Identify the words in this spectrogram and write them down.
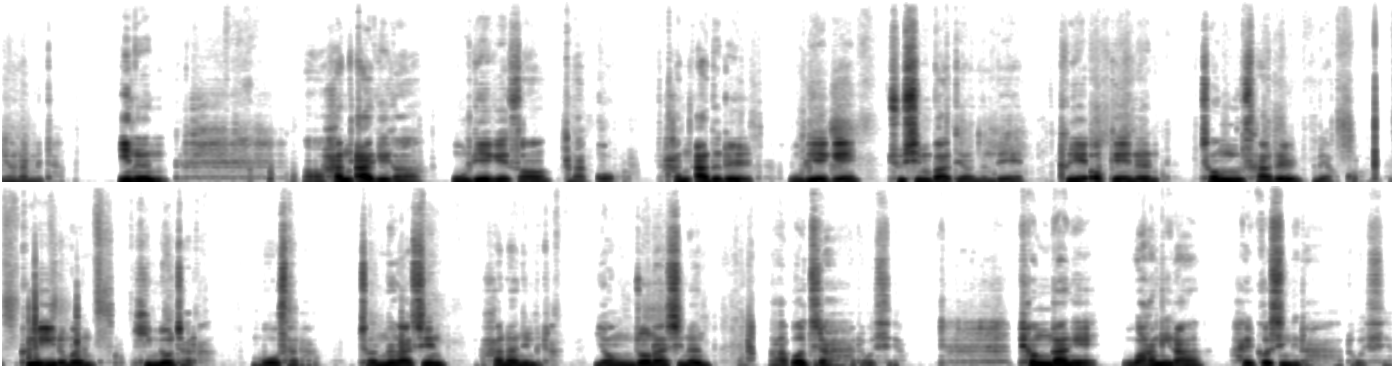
예언합니다. 이는 어, 한 아기가 우리에게서 낳고 한 아들을 우리에게 주신 바 되었는데 그의 어깨에는 정사를 메었고 그의 이름은 기묘자라 모사라 전능하신 하나님이라 영존하시는 아버지라라고 했어요. 평강의 왕이라 할 것임이라라고 했어요.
